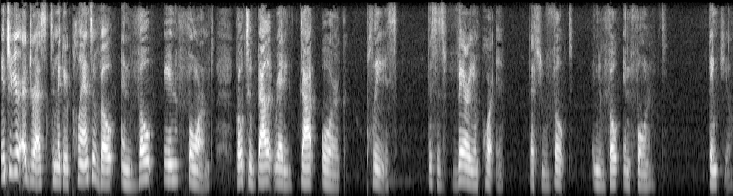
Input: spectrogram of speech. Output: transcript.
Enter your address to make a plan to vote and vote informed. Go to ballotready.org. Please. This is very important that you vote and you vote informed. Thank you.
